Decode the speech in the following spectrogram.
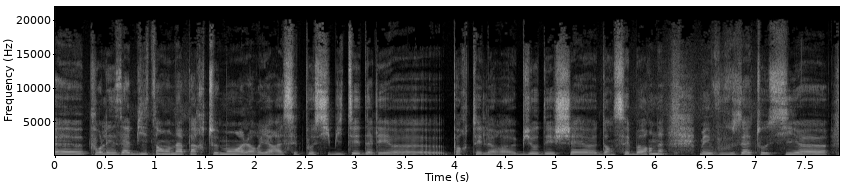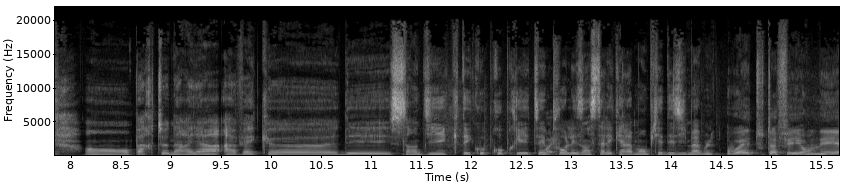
Euh, pour les habitants en appartement, alors il y aura cette possibilité d'aller euh, porter leurs biodéchets euh, dans ces bornes, mais vous êtes aussi en partenariat avec des syndics, des copropriétés pour les installer carrément au pied des immeubles? Ouais, tout à fait. On est,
